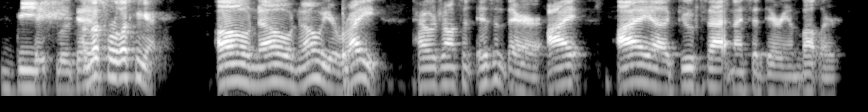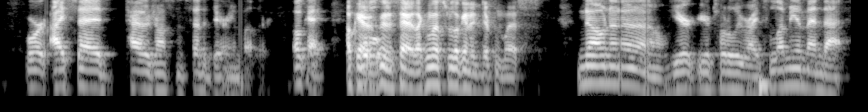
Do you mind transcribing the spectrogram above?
it's Lucas. Unless we're looking at. Oh no, no, you're right. Tyler Johnson isn't there. I I uh, goofed that and I said Darien Butler, or I said Tyler Johnson instead of Darien Butler. Okay. Okay, I was going to say like unless we're looking at different lists. No, no, no, no, no. You're you're totally right. So let me amend that.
